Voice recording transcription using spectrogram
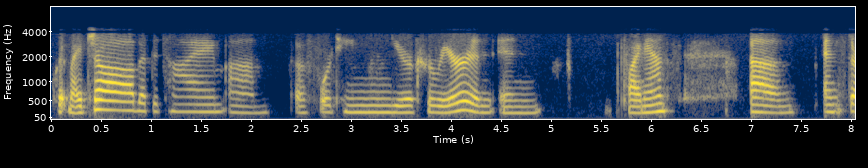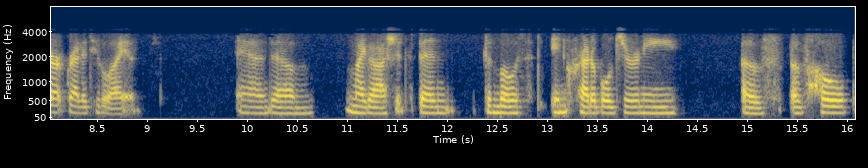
quit my job at the time, um, a 14 year career in, in finance, um, and start Gratitude Alliance. And um, my gosh, it's been the most incredible journey of of hope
